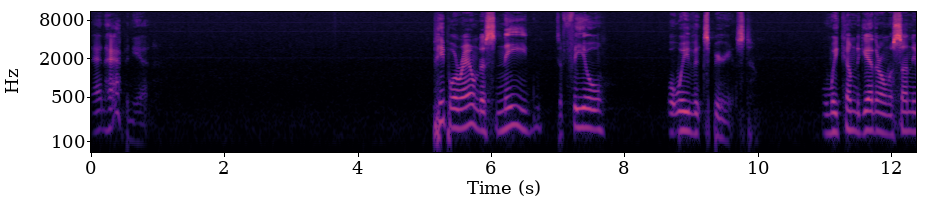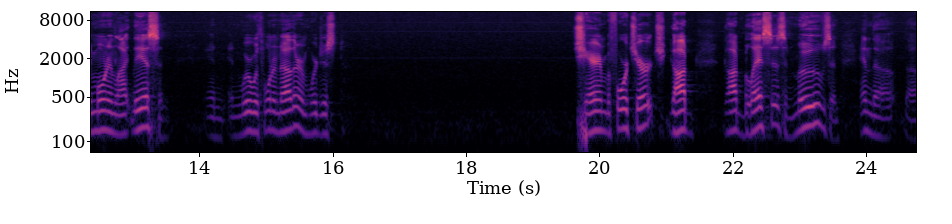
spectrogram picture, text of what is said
It hadn't happened yet. People around us need to feel what we've experienced. When we come together on a Sunday morning like this and, and, and we're with one another and we're just sharing before church, God God blesses and moves and, and the, the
